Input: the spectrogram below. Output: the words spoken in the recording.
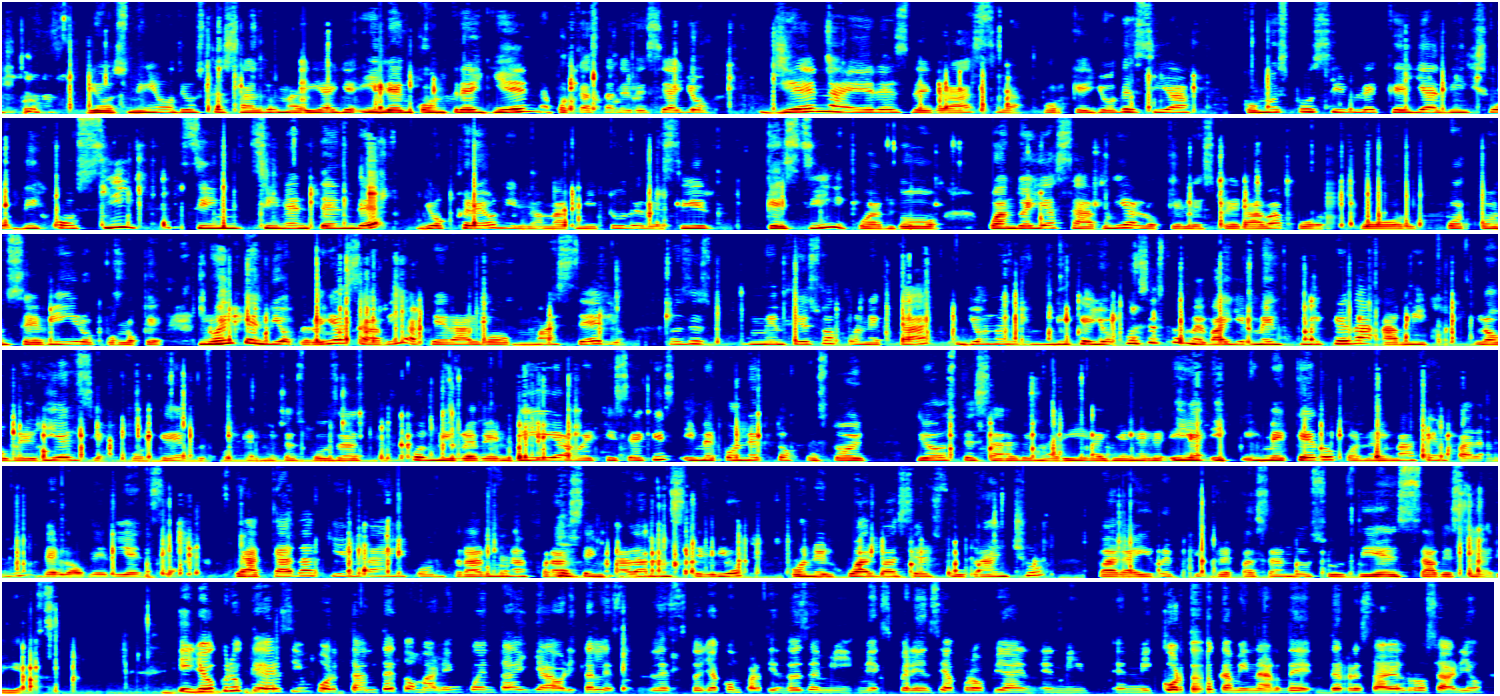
Dios mío, Dios te salve María, y le encontré llena, porque hasta le decía yo, llena eres de gracia, porque yo decía, ¿cómo es posible que ella dijo, dijo sí, sin, sin entender, yo creo, ni la magnitud de decir que sí, cuando cuando ella sabía lo que le esperaba por, por, por concebir o por lo que no entendió, pero ella sabía que era algo más serio. Entonces me empiezo a conectar, yo no dije yo, pues esto me va, me, me queda a mí, la obediencia, ¿por qué? Pues porque hay muchas cosas, pues mi rebeldía o XX, y me conecto, estoy, Dios te salve María, y, y, y me quedo con la imagen para mí de la obediencia. Ya cada quien va a encontrar una frase en cada misterio con el cual va a ser su gancho para ir repasando sus 10 Aves Marías. Y yo creo que es importante tomar en cuenta, y ya ahorita les, les estoy ya compartiendo desde mi, mi experiencia propia en, en, mi, en mi corto caminar de, de rezar el rosario,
